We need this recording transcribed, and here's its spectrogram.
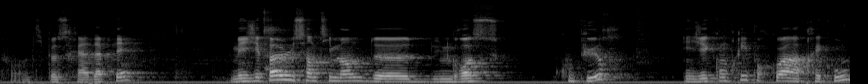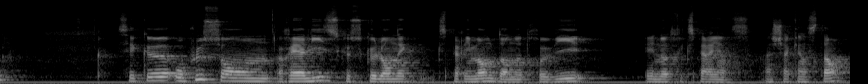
il faut un petit peu se réadapter. Mais j'ai pas eu le sentiment d'une grosse coupure. Et j'ai compris pourquoi après coup. C'est que au plus on réalise que ce que l'on expérimente dans notre vie est notre expérience à chaque instant.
